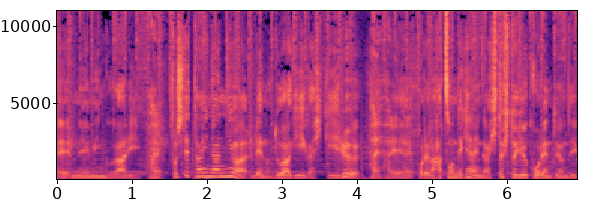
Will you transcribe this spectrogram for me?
えーネーミングがありはい。そして台南には例のドゥアギーが率いる、はいはいはい、えーこれが発音できないんだが人人有効連と呼んで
